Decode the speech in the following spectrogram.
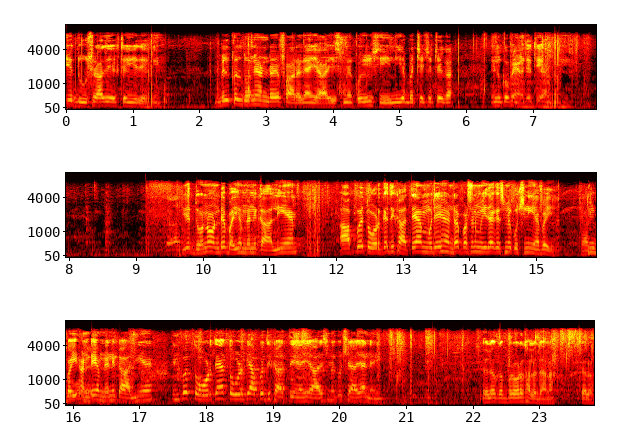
ये दूसरा देखते हैं ये देखें। बिल्कुल दोनों अंडे फारग हैं यार इसमें कोई सीन नहीं है बच्चे छच्चे का। इनको फेंक देते यार भाई ये दोनों अंडे भाई हमने निकाल लिए हैं। आपको ये तोड़ के दिखाते हैं मुझे हंड्रेड परसेंट उम्मीद है कि इसमें कुछ नहीं है भाई। भाई अंडे हमने निकाल लिए हैं। इनको तोड़ते हैं तोड़ के आपको दिखाते हैं यार इसमें कुछ है या नहीं। चलो गब्बर और खा लो दाना। चलो।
